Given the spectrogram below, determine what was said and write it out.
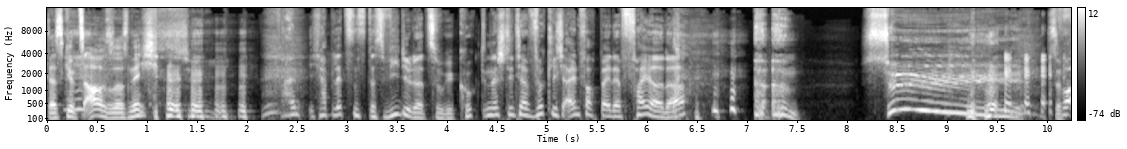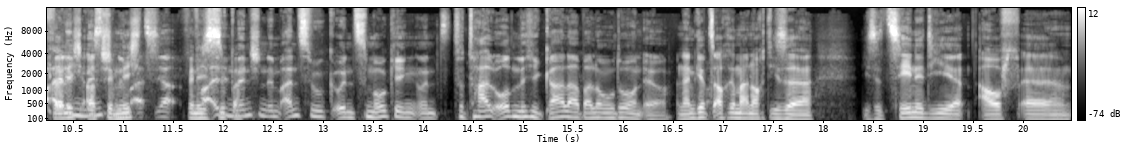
das gibt's auch, so ist nicht. Ich habe letztens das Video dazu geguckt und da steht ja wirklich einfach bei der Feier da. Sü! So Vor völlig aus dem im- Nichts. Ja, Finde ich allen super. Menschen im Anzug und Smoking und total ordentliche Gala, Ballon d'Or und er. Und dann gibt es auch immer noch diese, diese Szene, die auf, äh,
